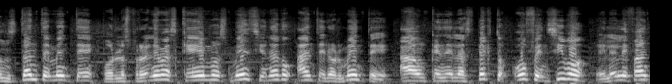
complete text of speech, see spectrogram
constantemente por los problemas que hemos mencionado anteriormente, aunque en el aspecto ofensivo el Elephant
